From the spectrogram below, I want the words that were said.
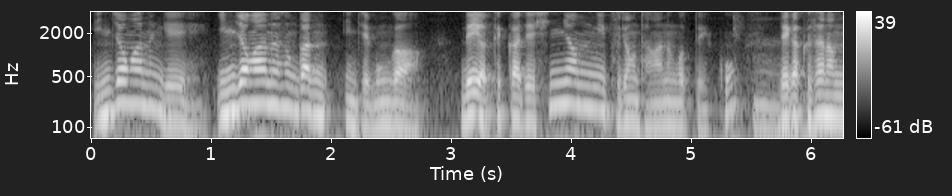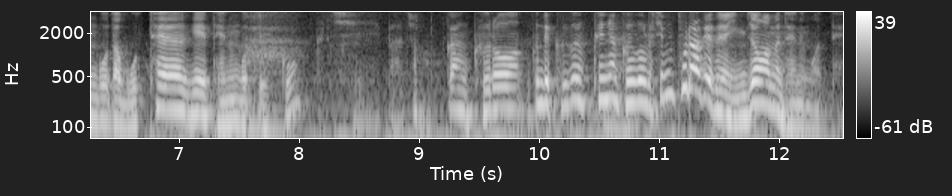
인정하는 게 인정하는 순간 이제 뭔가 내 여태까지의 신념이 부정당하는 것도 있고 음. 내가 그 사람보다 못하게 되는 것도 있고 그치, 맞아. 약간 그런 근데 그거 그냥 네. 그걸 심플하게 그냥 인정하면 되는 것 같아.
